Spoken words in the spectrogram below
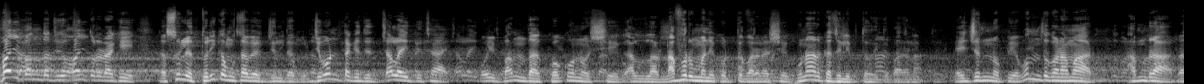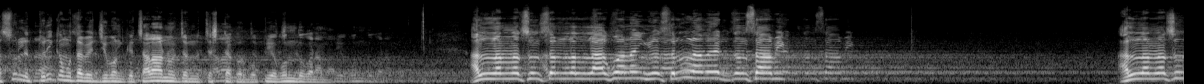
ভয় বান্দা যদি অন্তরে রাখে, রাসুলের তরিকা মোতাবেক জিন্দা জীবনটাকে যদি চালাইতে চায়, ওই বান্দা কখনো সে আল্লাহর নাফরমানি করতে পারে না, সে গুনার কাজে লিপ্ত হইতে পারে না। এই জন্য প্রিয় বন্ধুগণ আমার, আমরা রাসুলের তরিকা মোতাবেক জীবনকে চালানোর জন্য চেষ্টা করব, প্রিয় বন্ধুগণ আমার। আল্লাহ রাসূল সাল্লাল্লাহু আলাইহি ওয়াসাল্লামের একজন সাহাবী আল্লাহ রাসূল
